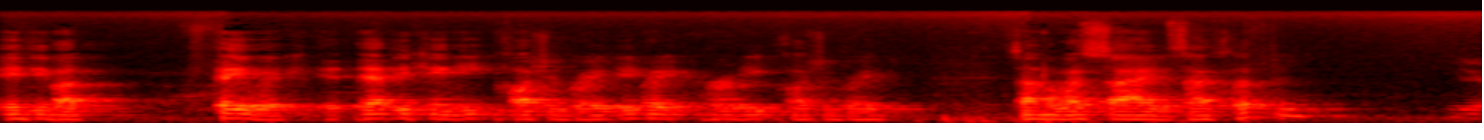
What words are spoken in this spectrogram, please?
anything about Fawick, it, that became Eaton Clutch and Brake. Anybody heard of Eaton Clutch and Brake? It's on the west side, it's on Clifton. Yeah.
